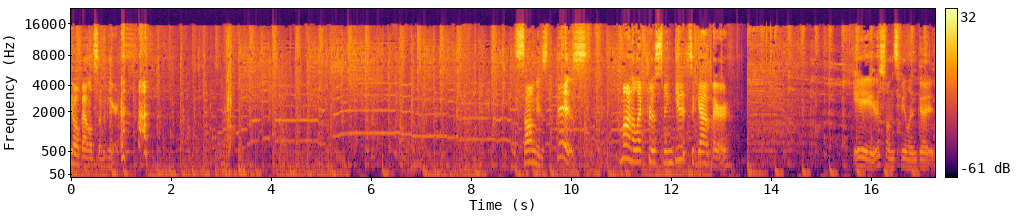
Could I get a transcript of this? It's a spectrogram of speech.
Maybe I'll balance them here. what song is this? Come on, Electro Swing, get it together. Hey, this one's feeling good.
